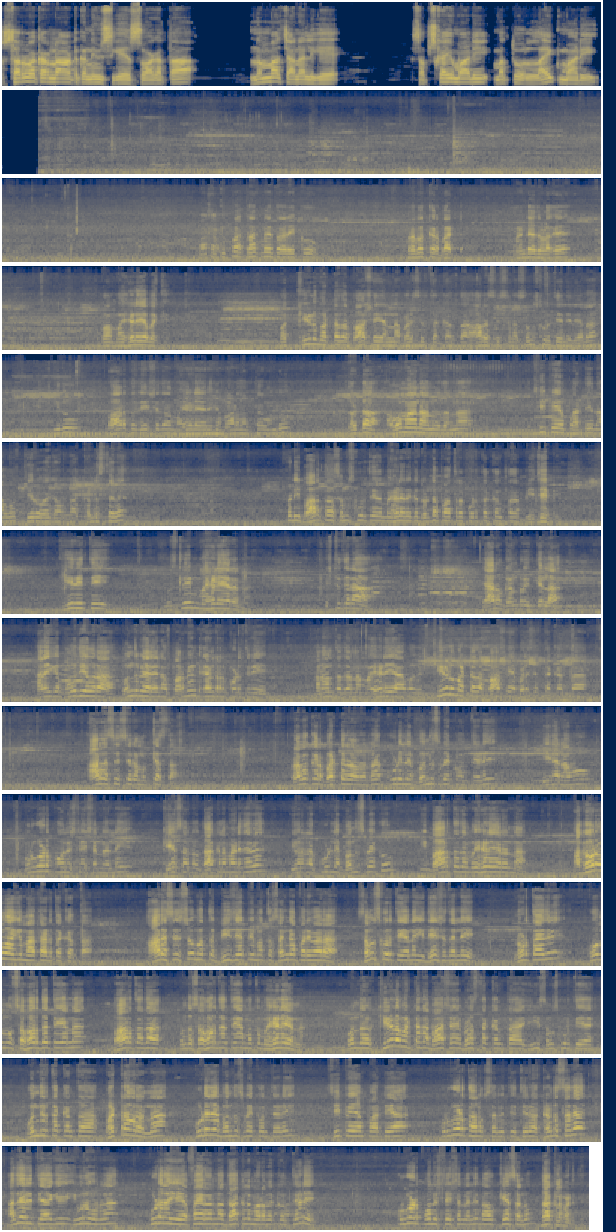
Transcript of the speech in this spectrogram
ಸರ್ವ ಕರ್ನಾಟಕ ನ್ಯೂಸ್ಗೆ ಸ್ವಾಗತ. ನಮ್ಮ ಚಾನಲ್ಗೆ ಸಬ್ಸ್ಕ್ರೈಬ್ ಮಾಡಿ ಮತ್ತು ಲೈಕ್ ಮಾಡಿ. ಇಪ್ಪತ್ನಾಲ್ಕನೇ ತಾರೀಕು ಪ್ರಭಾಕರ್ ಭಟ್ ಮಂಡ್ಯದೊಳಗೆ ಒಬ್ಬ ಮಹಿಳೆಯ ಬಗ್ಗೆ. ಕೀಳು ಮಟ್ಟದ ಭಾಷೆಯನ್ನು ಬಳಸಿರ್ತಕ್ಕಂಥ ಆರ್ ಎಸ್ ಎಸ್ಸಿನ ಸಂಸ್ಕೃತಿ ಏನಿದೆಯಲ್ಲ ಇದು ಭಾರತ ದೇಶದ ಮಹಿಳೆಯರಿಗೆ ಮಾಡಿದಂಥ ಒಂದು ದೊಡ್ಡ ಅವಮಾನ ಅನ್ನೋದನ್ನು ಸಿ ಪಿ ಎಂ ಪಾರ್ಟಿ ನಾವು ತೀವ್ರವಾಗಿ ಅವ್ರನ್ನ ಖಂಡಿಸ್ತೇವೆ. ನೋಡಿ ಭಾರತ ಸಂಸ್ಕೃತಿಯ ಮಹಿಳೆಯರಿಗೆ ದೊಡ್ಡ ಪಾತ್ರ ಕೊಡ್ತಕ್ಕಂಥ ಬಿ ಜೆ ಪಿ. ಈ ರೀತಿ ಮುಸ್ಲಿಂ ಮಹಿಳೆಯರನ್ನು ಇಷ್ಟು ದಿನ ಯಾರು ಗಂಡರು ಇದ್ದಿಲ್ಲ ಆದರೆ ಈಗ ಮೋದಿಯವರ ಬಂದ ಮೇಲೆ ನಾವು ಪರ್ಮನೆಂಟ್ ಗಂಡರು ಕೊಡ್ತೀವಿ ಅನ್ನುವಂಥದ್ದನ್ನು ಮಹಿಳೆಯ ಒಂದು ಕೀಳು ಮಟ್ಟದ ಭಾಷೆಯ ಬಳಸಿರ್ತಕ್ಕಂಥ ಆರ್ ಎಸ್ ಎಸ್ಸಿನ ಮುಖ್ಯಸ್ಥ ಪ್ರಭಾಕರ್ ಭಟ್ಟರವರನ್ನು ಕೂಡಲೇ ಬಂಧಿಸಬೇಕು ಅಂತೇಳಿ ಈಗ ನಾವು ಕುರುಗೋಡು ಪೊಲೀಸ್ ಸ್ಟೇಷನ್ನಲ್ಲಿ ಕೇಸನ್ನು ದಾಖಲೆ ಮಾಡಿದ್ದೇವೆ. ಇವರನ್ನು ಕೂಡಲೇ ಬಂಧಿಸಬೇಕು. ಈ ಭಾರತದ ಮಹಿಳೆಯರನ್ನು ಅಗೌರವವಾಗಿ ಮಾತಾಡ್ತಕ್ಕಂಥ ಆರ್ ಎಸ್ ಎಸ್ಸು ಮತ್ತು ಬಿ ಜೆ ಪಿ ಮತ್ತು ಸಂಘ ಪರಿವಾರ ಸಂಸ್ಕೃತಿಯನ್ನು ಈ ದೇಶದಲ್ಲಿ ನೋಡ್ತಾ ಇದ್ದೀವಿ. ಕೋಮು ಸೌಹಾರ್ದತೆಯನ್ನು, ಭಾರತದ ಒಂದು ಸೌಹಾರ್ದತೆಯ ಮತ್ತು ಮಹಿಳೆಯನ್ನು, ಒಂದು ಕೀಳಮಟ್ಟದ ಭಾಷೆ ಬಳಸ್ತಕ್ಕಂಥ ಈ ಸಂಸ್ಕೃತಿಯ ಹೊಂದಿರತಕ್ಕಂಥ ಭಟ್ರವರನ್ನು ಕೂಡಲೇ ಬಂಧಿಸಬೇಕು ಅಂತೇಳಿ ಸಿ ಪಿ ಐ ಎಂ ಪಾರ್ಟಿಯ ಕುರುಗೋಡು ತಾಲೂಕು ಸಮಿತಿ ತೀರ್ವ ಖಂಡಿಸ್ತದೆ. ಅದೇ ರೀತಿಯಾಗಿ ಇವರವ್ರನ್ನ ಕೂಡಲೇ ಈ ಎಫ್ ಐ ಆರನ್ನು ದಾಖಲೆ ಮಾಡಬೇಕು ಅಂತೇಳಿ ಕುರುಗೋಡು ಪೊಲೀಸ್ ಸ್ಟೇಷನ್ನಲ್ಲಿ ನಾವು ಕೇಸನ್ನು ದಾಖಲೆ ಮಾಡಿದ್ದೇವೆ.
